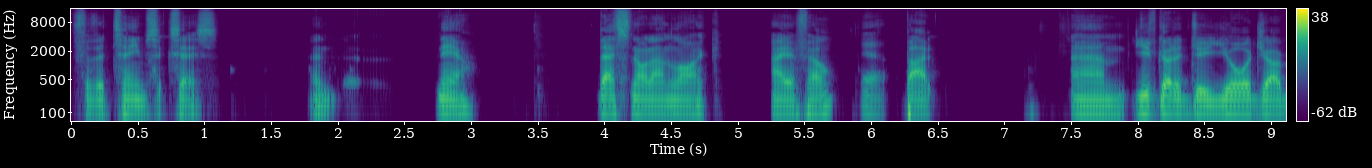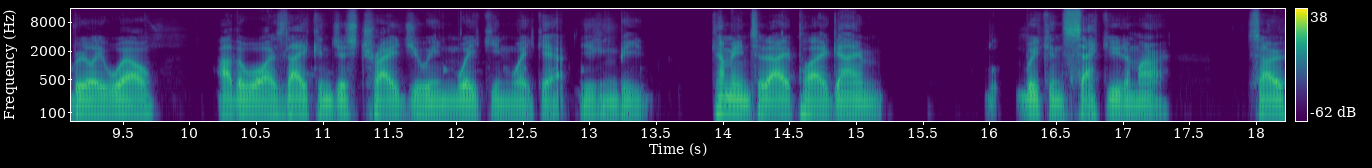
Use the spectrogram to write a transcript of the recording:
for the team success, and uh, now that's not unlike AFL. Yeah. But um, you've got to do your job really well. Otherwise, they can just trade you in week in, week out. You can be come in today, play a game. We can sack you tomorrow. So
